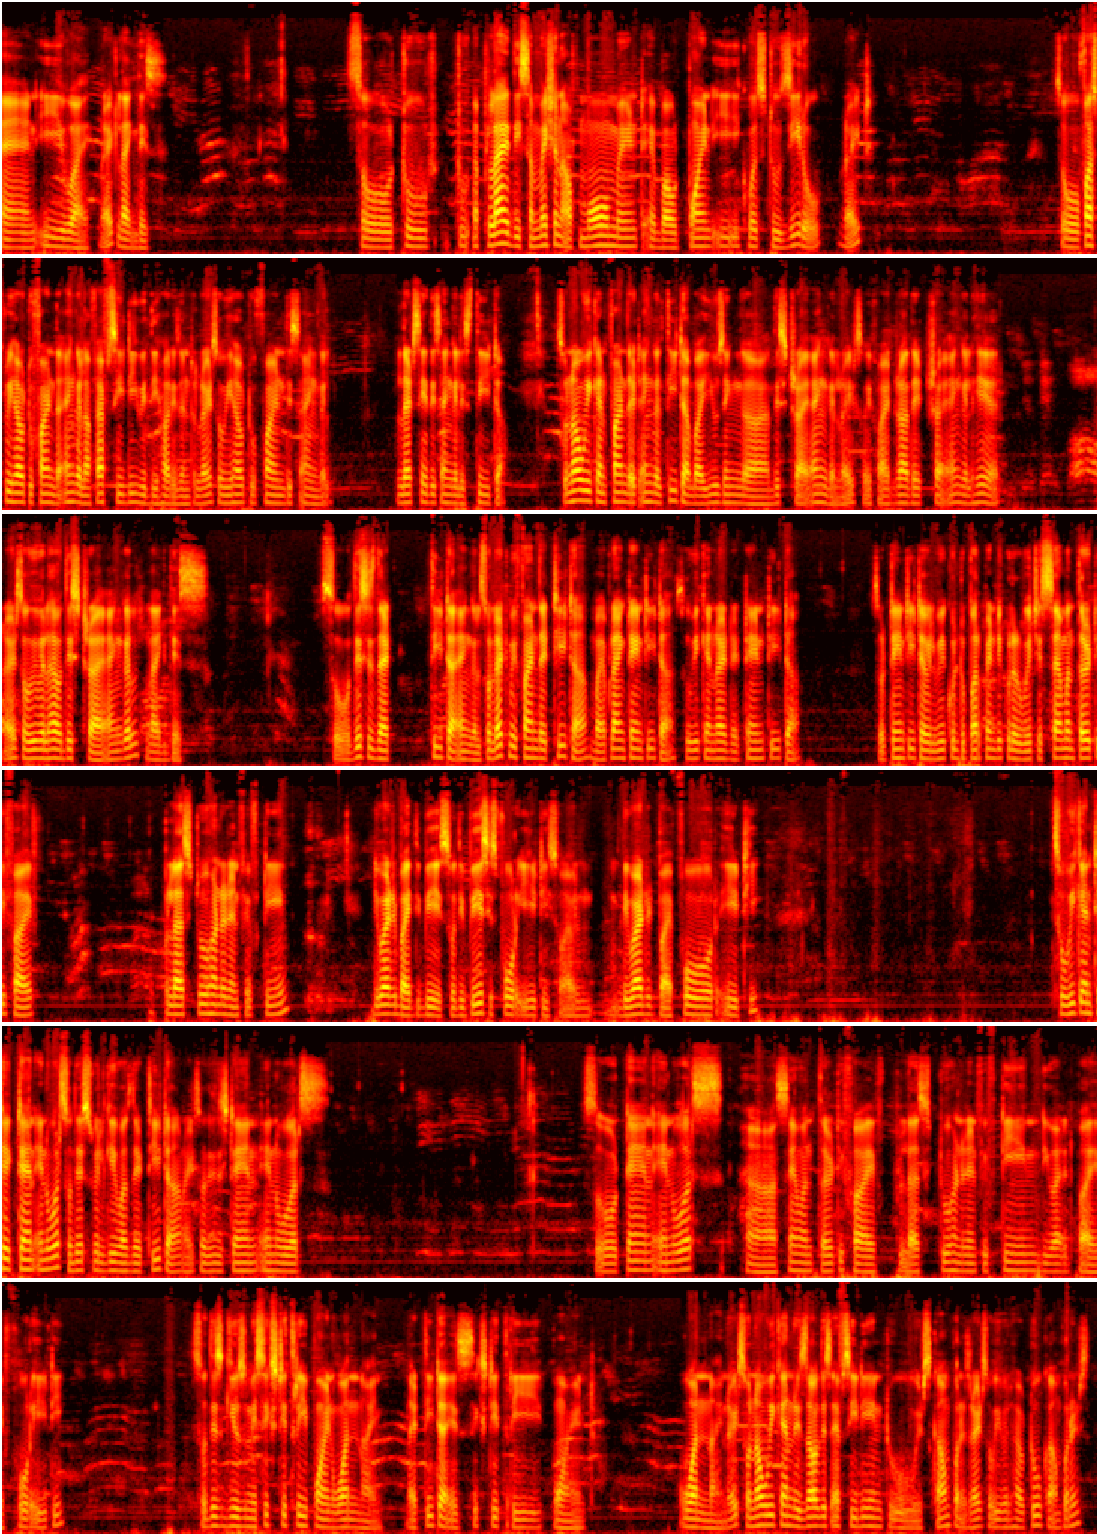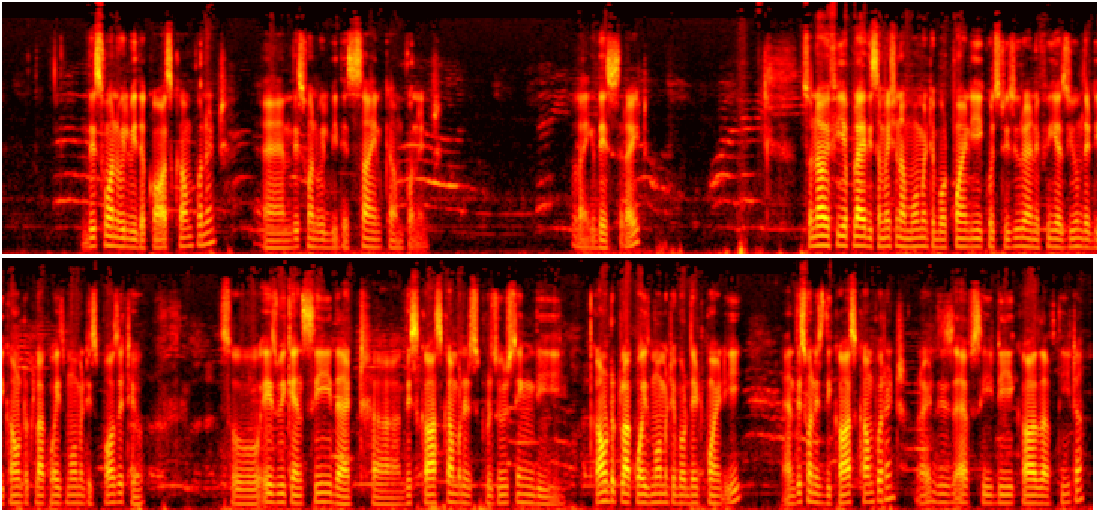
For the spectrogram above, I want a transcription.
and ey right? Like this. So to to apply the summation of moment about point e equals to 0 right so first we have to find the angle of FCD with the horizontal right? So we have to find this angle. Let's say this angle is theta. So now we can find that angle theta by using uh, this triangle right? So if I draw that triangle here right? So we will have this triangle like this. So this is that theta angle. So let me find that theta by applying tan theta. So we can write that tan theta so tan theta will be equal to perpendicular which is 735 plus 215 divided by the base. So the base is 480. So I will divide it by 480. So we can take tan inverse. So this will give us that theta, right? So this is tan inverse. So tan inverse uh, 735 plus 215 divided by 480 so this gives me 63.19 that theta is 63.19 right? So now we can resolve this fcd into its components right? So we will have two components. This one will be the cos component and this one will be the sine component. Like this right so now if we apply the summation of moment about point E equals to 0 and if we assume that the counterclockwise moment is positive so as we can see that uh, this cos component is producing the counterclockwise moment about that point E and this one is the cos component right? This is FCD cos of theta.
